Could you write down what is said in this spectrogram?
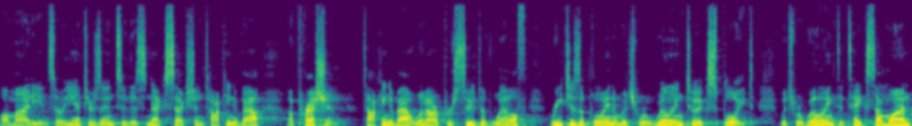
Almighty. And so he enters into this next section talking about oppression, talking about when our pursuit of wealth reaches a point in which we're willing to exploit, which we're willing to take someone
